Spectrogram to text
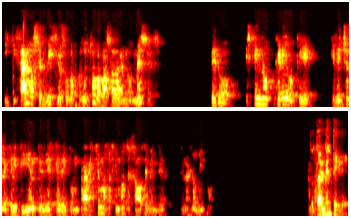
Y quizás los servicios o los productos los vas a dar en dos meses. Pero es que no creo que el hecho de que el cliente deje de comprar, es que hemos, hemos dejado de vender, que no es lo mismo. Totalmente.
